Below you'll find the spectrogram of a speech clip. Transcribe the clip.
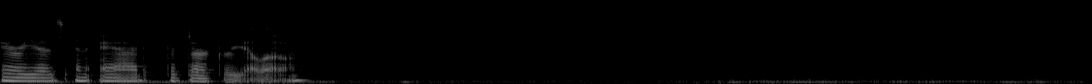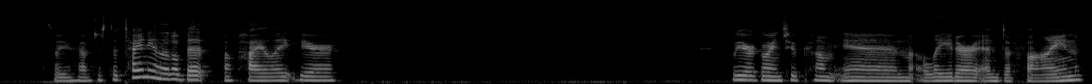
areas and add the darker yellow. So you have just a tiny little bit of highlight here. We are going to come in later and define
